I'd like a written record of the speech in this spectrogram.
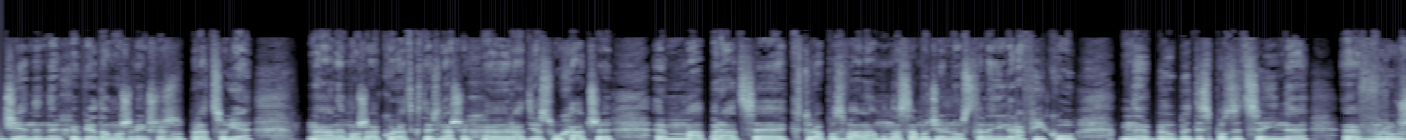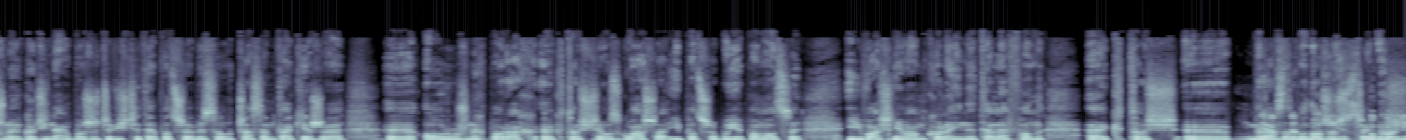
dziennych. Wiadomo, że większość osób pracuje, no ale może akurat ktoś z naszych e, radiosłuchaczy ma pracę, która pozwala mu na samodzielne ustalenie grafiku, byłby dyspozycyjny w różnych godzinach, bo rzeczywiście te potrzeby są czasem takie, że o różnych porach ktoś się zgłasza i potrzebuje pomocy. I właśnie mam kolejny telefon. Ktoś Jasne, prawdopodobnie możesz czegoś spokojnie,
